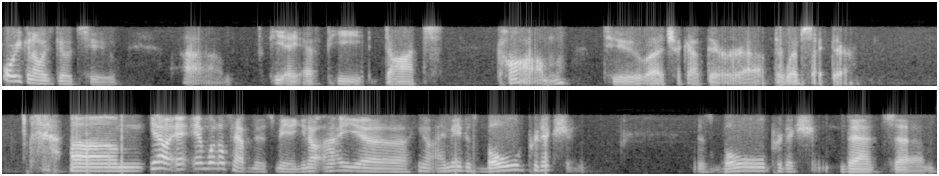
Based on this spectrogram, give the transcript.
or you can always go to um, pafp.com to uh, check out their uh, their website there. Um, you know, and, and, what else happened in this meeting? You know, I uh, you know I made this bold prediction, this bold prediction that um,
